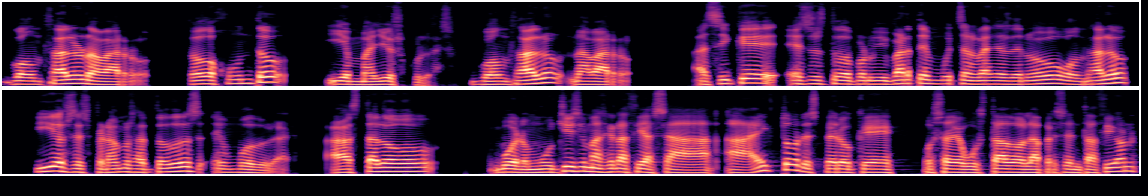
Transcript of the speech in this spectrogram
Gonzalo Navarro todo junto y en mayúsculas. Gonzalo Navarro. Así que eso es todo por mi parte. Muchas gracias de nuevo, Gonzalo, y os esperamos a todos en Modular. Hasta luego. Bueno, muchísimas gracias a, Héctor, espero que os haya gustado la presentación.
